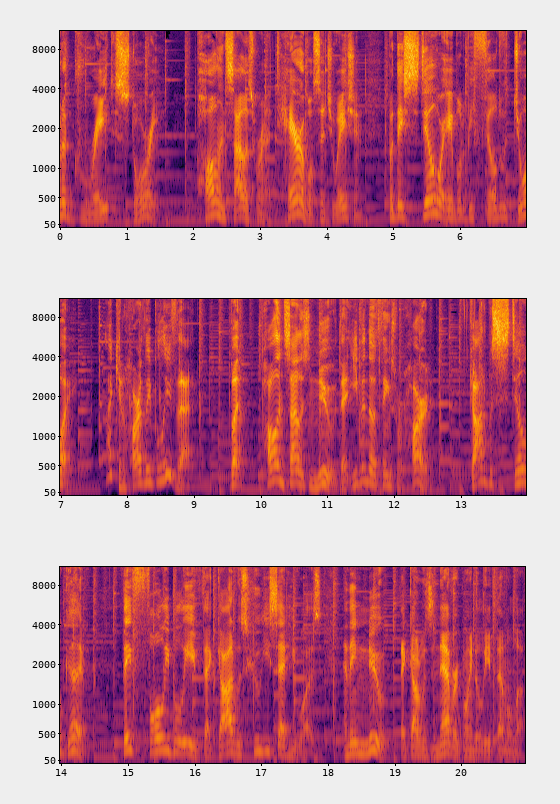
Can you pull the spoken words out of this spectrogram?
What a great story. Paul and Silas were in a terrible situation, but they still were able to be filled with joy. I can hardly believe that. But Paul and Silas knew that even though things were hard, God was still good. They fully believed that God was who he said he was, and they knew that God was never going to leave them alone.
